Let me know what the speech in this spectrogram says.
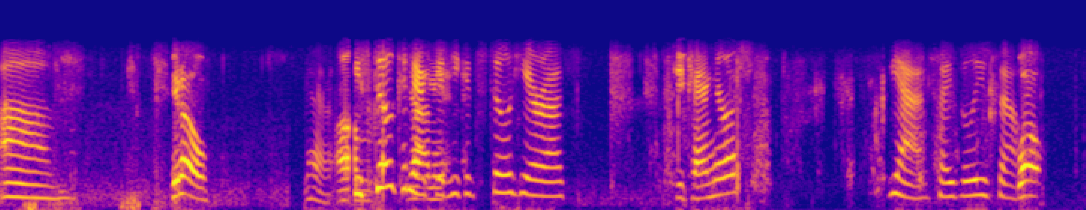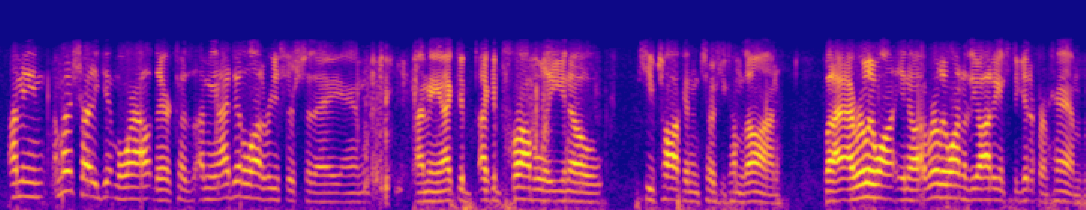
Um, You know, man. Um, he's still yeah, I connected. mean, he could still hear us. he can hear us. Yes, I believe so. Well, I mean, I'm gonna try to get more out there because I mean, I did a lot of research today, and I mean, I could I could probably you know keep talking until he comes on, but I, I really want you know I really wanted the audience to get it from him.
